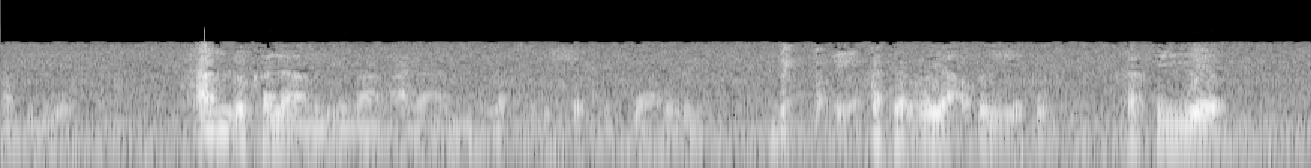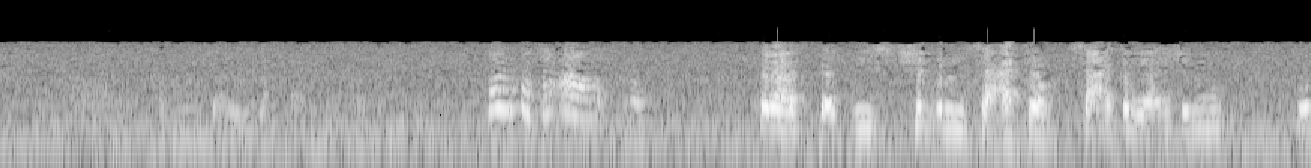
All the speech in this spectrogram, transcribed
خفية حمل كلام الإمام على أنه يقصد الشكل الدائري بالطريقة الرياضية الخفية. هذا متعارف ثلاثة في شبر سعته سعته يعني شنو؟ طول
